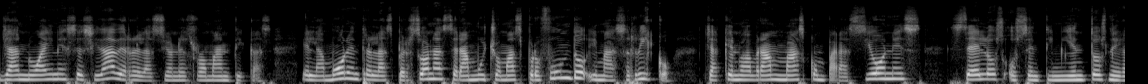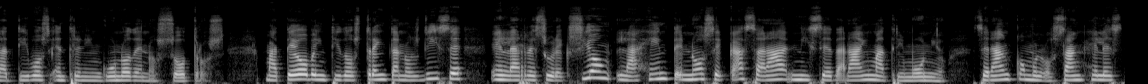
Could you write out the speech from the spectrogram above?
Ya no hay necesidad de relaciones románticas. El amor entre las personas será mucho más profundo y más rico, ya que no habrá más comparaciones, celos o sentimientos negativos entre ninguno de nosotros. Mateo 22:30 nos dice, en la resurrección la gente no se casará ni se dará en matrimonio, serán como los ángeles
